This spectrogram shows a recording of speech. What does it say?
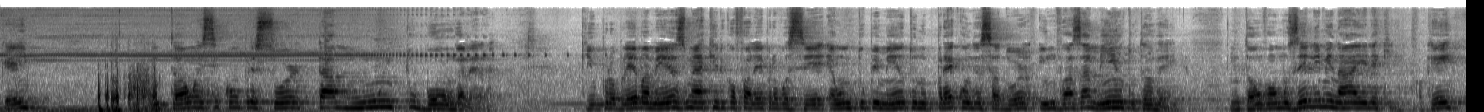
Ok? Então esse compressor tá muito bom, galera. Que o problema mesmo é aquilo que eu falei para você, é um entupimento no pré-condensador e um vazamento também. Então vamos eliminar ele aqui, ok?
